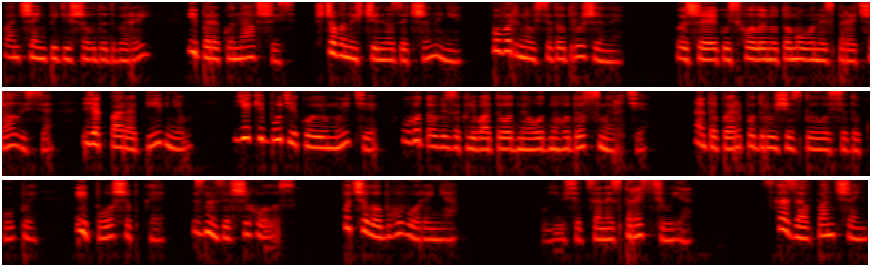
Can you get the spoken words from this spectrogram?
Пан Чень підійшов до дверей і, переконавшись, що вони щільно зачинені, повернувся до дружини. Лише якусь хвилину тому вони сперечалися, як пара півнів, які будь-якої миті готові заклювати одне одного до смерті. А тепер подружжя збилося докупи і пошепки, знизивши голос, почало обговорення. Боюся, це не спрацює, сказав пан Чень.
